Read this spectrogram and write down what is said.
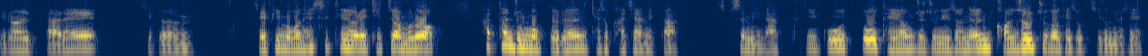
1월 달에 지금 JP모건 헬스케어를 기점으로 핫한 종목들은 계속 가지 않을까 싶습니다. 그리고 또 대형주 중에서는 건설주가 계속 지금 요새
